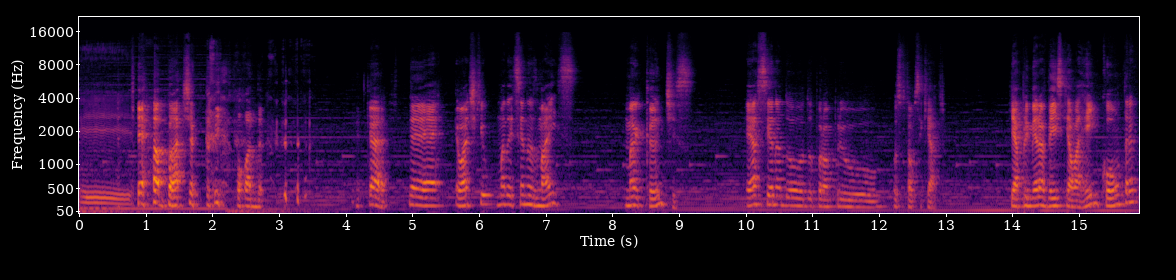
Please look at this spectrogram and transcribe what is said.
E. Terra Baixa foi foda. Cara, é, eu acho que uma das cenas mais marcantes é a cena do, do próprio hospital psiquiátrico. Que é a primeira vez que ela reencontra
